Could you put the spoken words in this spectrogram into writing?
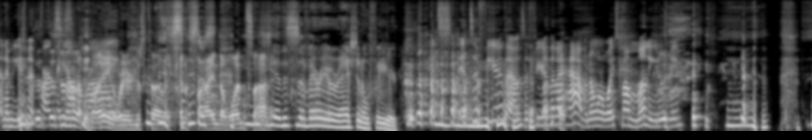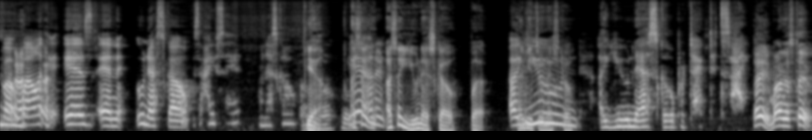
an amusement This, park this and isn't you're on a a plane ride. where you're just kind of like This is- confined to one side. Yeah, this is a very irrational fear. It's it's a fear though. It's a fear that I have. I don't want to waste my money. You know what I mean? But while it is an UNESCO, is that how you say it? UNESCO. I Yeah. I Yeah, say and it- I say UNESCO, but A Maybe it's un- UNESCO. a UNESCO protected site. Hey, minus two.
